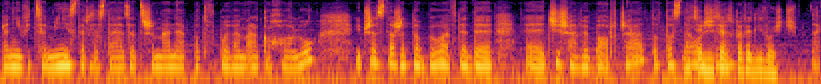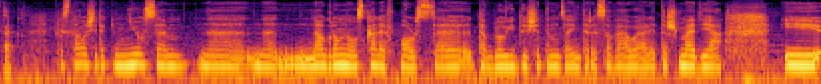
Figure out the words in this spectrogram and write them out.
pani wiceminister została zatrzymana pod wpływem alkoholu i przez to, że to była wtedy cisza wyborcza, to to stało Wiceminister się... Sprawiedliwości. Tak, tak. To stało się takim newsem na, na, na ogromną skalę w Polsce. Tabloidy się tym zainteresowały, ale też media i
